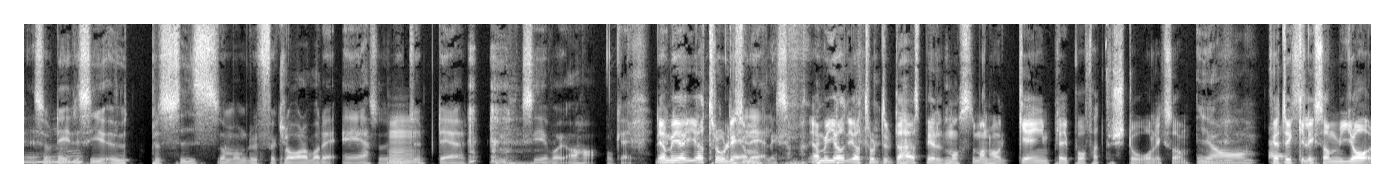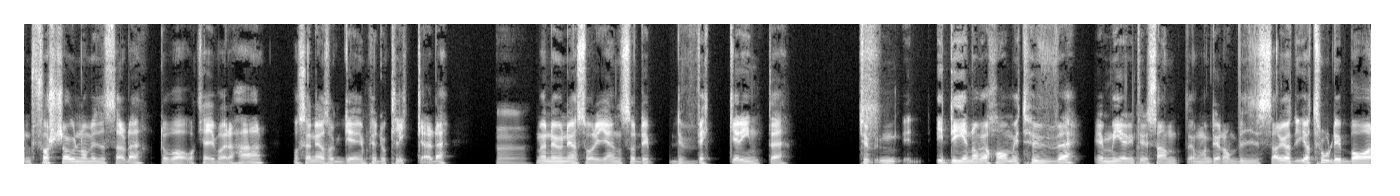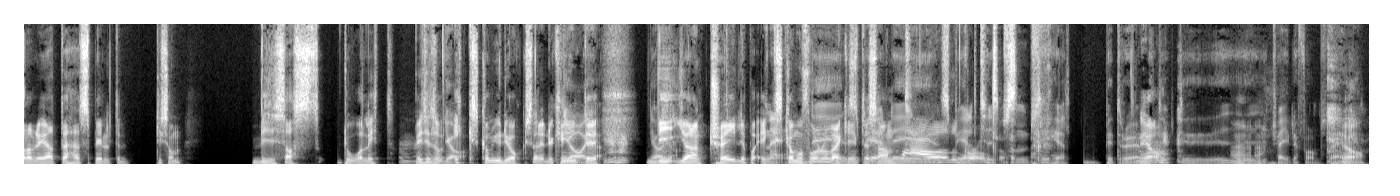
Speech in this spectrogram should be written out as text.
Så det, det ser ju ut precis som om du förklarar vad det är. Så är det Mm. typ det du ser var ju, aha, okej. Ja, men jag, jag tror liksom, det det liksom. ja, men jag, jag tror typ det här spelet måste man ha gameplay på för att förstå liksom. Ja, För jag tycker liksom, jag, första gången de visade det, då var okej, vad är det här? Och sen när jag såg gameplay, då klickade det. Mm. Men nu när jag såg det igen så det, det väcker inte, typ idén av att ha mitt huvud är mer intressant än det de visar. Jag, jag tror det är bara det att det här spelet är liksom visas dåligt. Mm. Vet du, som Ja. XCOM gjorde ju också det. Du kan ju Ja, inte ja. Ja, vi, ja. göra en trailer på Nej, XCOM och få den att verka intressant. Det är en speltyp som ser helt bedrövligt Ja. ut i, i, i trailerform. Så. Ja.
